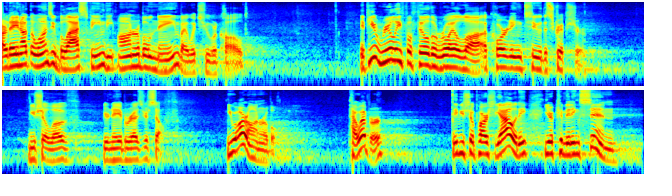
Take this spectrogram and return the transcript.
Are they not the ones who blaspheme the honorable name by which you were called? If you really fulfill the royal law according to the scripture, you shall love your neighbor as yourself. You are honorable. However, if you show partiality, you're committing sin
